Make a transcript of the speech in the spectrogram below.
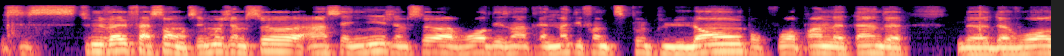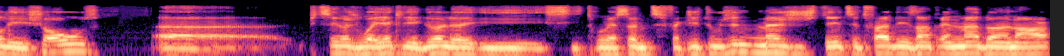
c'est une nouvelle façon. Tu moi, j'aime ça enseigner, j'aime ça avoir des entraînements des fois un petit peu plus longs pour pouvoir prendre le temps de, de, voir les choses. Euh, puis, tu sais, là, je voyais que les gars, là, ils, ils trouvaient ça un petit... Fait que j'ai été obligé de m'ajuster, tu sais, de faire des entraînements d'une heure,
